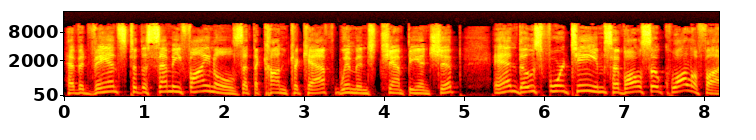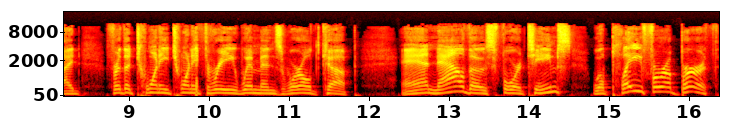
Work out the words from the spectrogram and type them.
have advanced to the semifinals at the CONCACAF Women's Championship, and those four teams have also qualified for the 2023 Women's World Cup. And now those four teams will play for a berth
